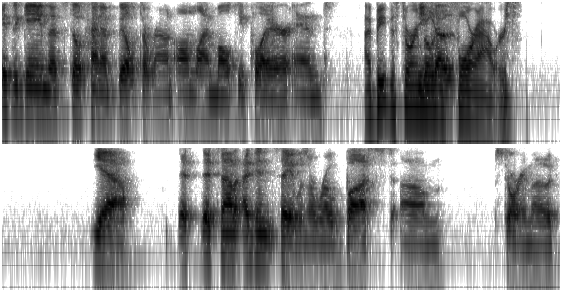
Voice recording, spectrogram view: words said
it's a game that's still kind of built around online multiplayer, and I beat the story mode in four hours. Yeah, it, it's not. I didn't say it was a robust um, story mode,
